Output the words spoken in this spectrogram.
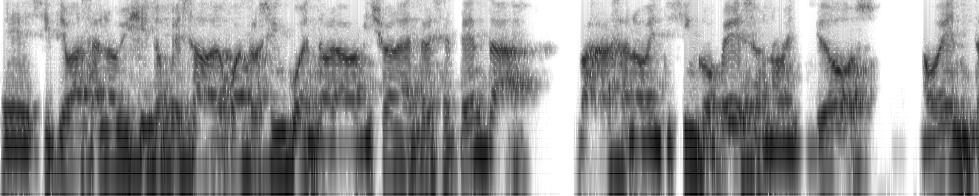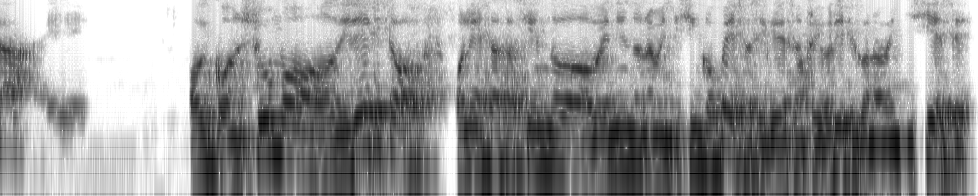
Eh, si te vas al novillito pesado de 4.50 o la vaquillona de 3.70, bajas a 95 pesos, 92, 90. Eh, hoy consumo directo, ponle, estás haciendo, vendiendo 95 pesos, si querés un frigorífico, 97,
